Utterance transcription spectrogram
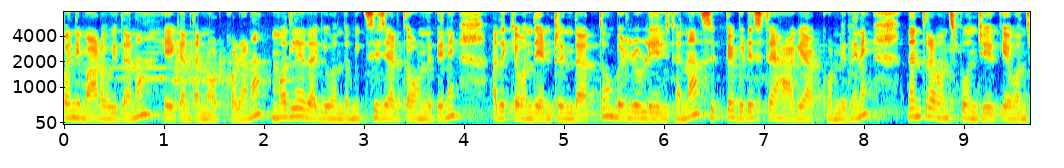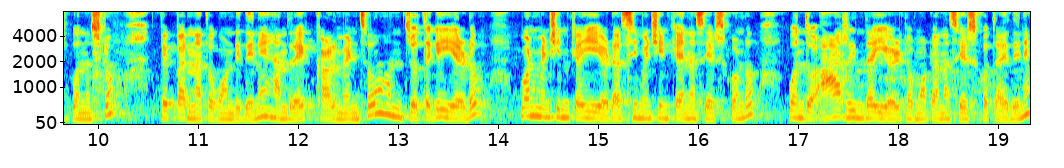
ಬನ್ನಿ ಮಾಡೋ ವಿಧಾನ ಹೇಗಂತ ನೋಡ್ಕೊಳ್ಳೋಣ. ಮೊದಲೇದಾಗಿ ಒಂದು ಮಿಕ್ಸಿ ಜಾರ್ ತೊಗೊಂಡಿದ್ದೀನಿ. ಅದಕ್ಕೆ ಒಂದು ಎಂಟರಿಂದ ಹತ್ತು ಬೆಳ್ಳುಳ್ಳಿ, ಇಲ್ಕನ್ನು ಸಿಪ್ಪೆ ಬಿಡಿಸ್ದೆ ಹಾಗೆ ಹಾಕ್ಕೊಂಡಿದ್ದೀನಿ. ನಂತರ ಒಂದು ಸ್ಪೂನ್ ಜೀರಿಗೆ, ಒಂದು ಸ್ಪೂನಷ್ಟು ಪೆಪ್ಪರ್ನ ತೊಗೊಂಡಿದ್ದೀನಿ. ಅಂದರೆ ಕಾಳು ಮೆಣಸು, ಜೊತೆಗೆ ಎರಡು ಒಣಮೆಣ್ಸಿನ್ಕಾಯಿ, ಎರಡು ಹಸಿಮೆಣ್ಸಿನ್ಕಾಯಿನ ಸೇರಿಸ್ಕೊಂಡು ಒಂದು ಆರರಿಂದ ಏಳು ಟೊಮೊಟೊನ ಸೇರಿಸ್ಕೊತಾ ಇದ್ದೀನಿ.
